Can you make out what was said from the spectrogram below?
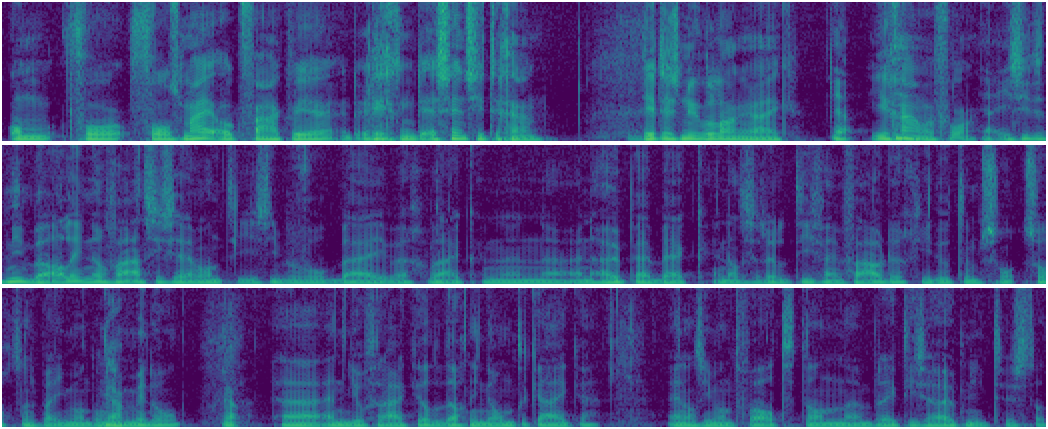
om voor volgens mij ook vaak weer richting de essentie te gaan. Dit is nu belangrijk. Ja. Hier gaan we voor. Ja, je ziet het niet bij alle innovaties, hè, want je ziet bijvoorbeeld bij, we gebruiken een, eh, een heup-airbag en dat is relatief eenvoudig. Je doet hem so- 's ochtends bij iemand onder Ja. middel Ja. Eh, en je hoeft er eigenlijk heel de dag niet naar om te kijken. En als iemand valt, dan eh, breekt hij zijn heup niet. Dus dat,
